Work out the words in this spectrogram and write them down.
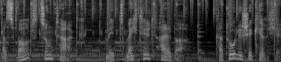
Das Wort zum Tag mit Mechthild Alba, Katholische Kirche.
